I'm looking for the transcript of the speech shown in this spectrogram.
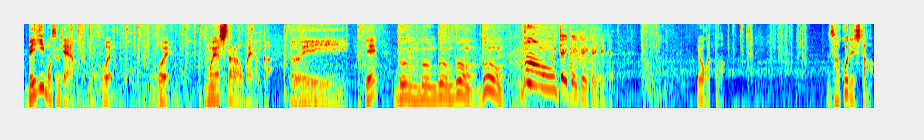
ベヒーモスみたいな。おい。おい。燃やしたらお前なんか。おい。でブンブンブンブンブンブン。痛い痛い痛い痛い痛い痛い。よかった。雑魚でした。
